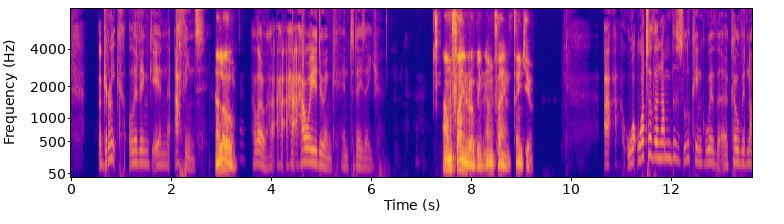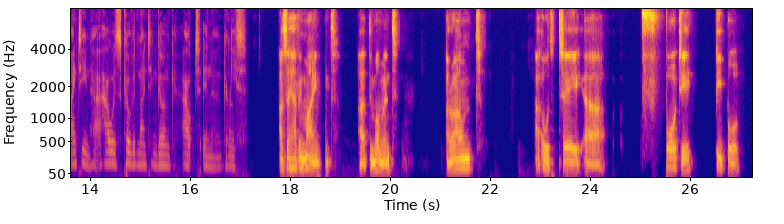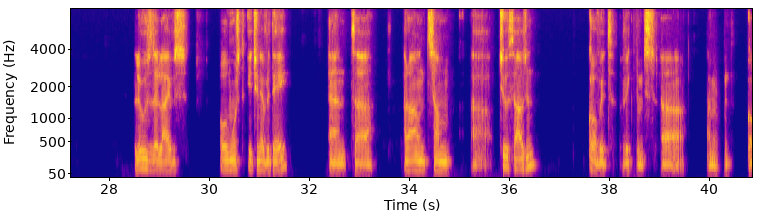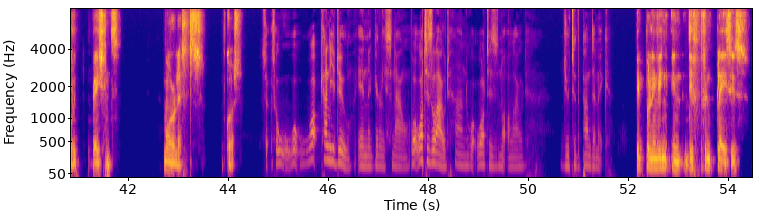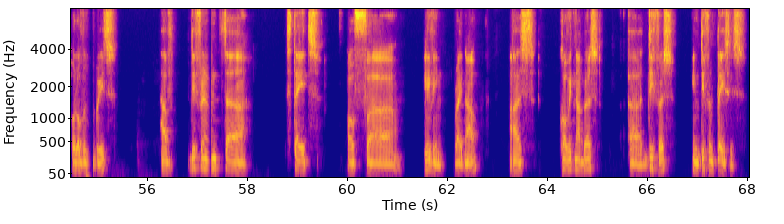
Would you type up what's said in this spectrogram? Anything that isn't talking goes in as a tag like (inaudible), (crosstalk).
a Greek living in Athens. Hello. Hello. H- h- how are you doing in today's age? I'm fine, Robin. I'm fine. Thank you. Uh, what what are the numbers looking with uh, COVID nineteen? How is COVID nineteen going out in uh, Greece? As I have in mind at the moment, around I would say uh, 40 people lose their lives almost each and every day, and uh, around some uh, 2,000 COVID victims, uh, I mean, COVID patients, more or less, of course. So, so w- what can you do in Greece now? What what is allowed and what what is not allowed due to the pandemic? People living in different places all over Greece have different uh, states of uh, living right now as COVID numbers uh, differs in different places.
